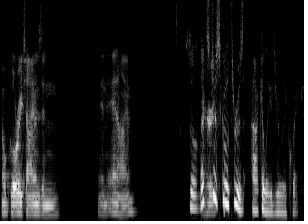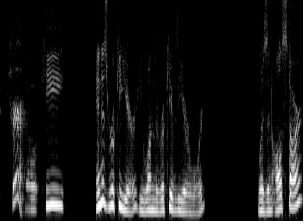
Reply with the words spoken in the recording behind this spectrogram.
no glory times in in Anaheim. So let's just go through his accolades really quick. Sure. So he, in his rookie year, he won the Rookie of the Year award, was an All-Star,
